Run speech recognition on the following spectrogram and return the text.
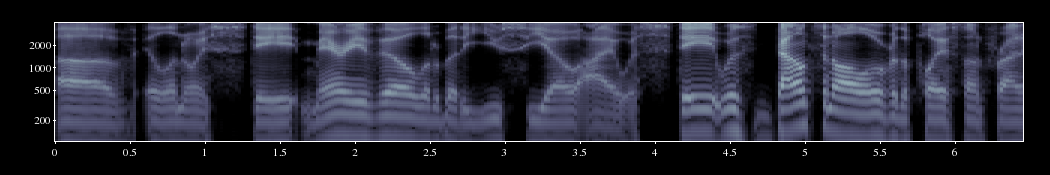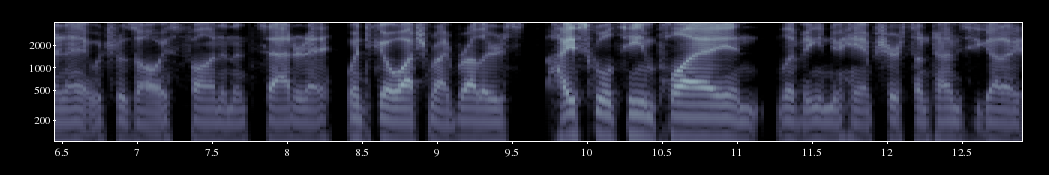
of Illinois State, Maryville, a little bit of UCO, Iowa State. Was bouncing all over the place on Friday night, which was always fun. And then Saturday went to go watch my brother's high school team play and living in New Hampshire. Sometimes you got to,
